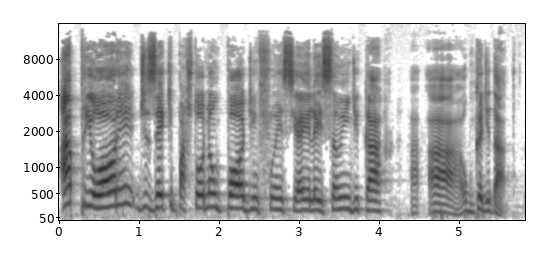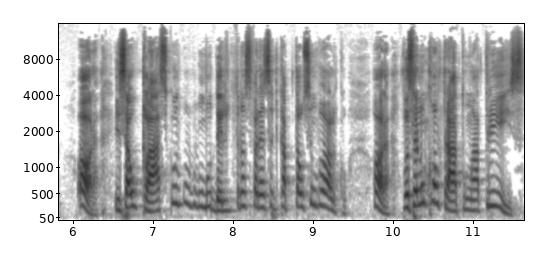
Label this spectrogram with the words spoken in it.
a priori, dizer que pastor não pode influenciar a eleição e indicar a, a candidato? Ora, isso é o clássico modelo de transferência de capital simbólico. Ora, você não contrata uma atriz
